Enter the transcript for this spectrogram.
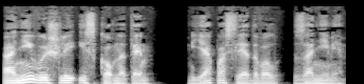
Они вышли из комнаты. Я последовал за ними.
